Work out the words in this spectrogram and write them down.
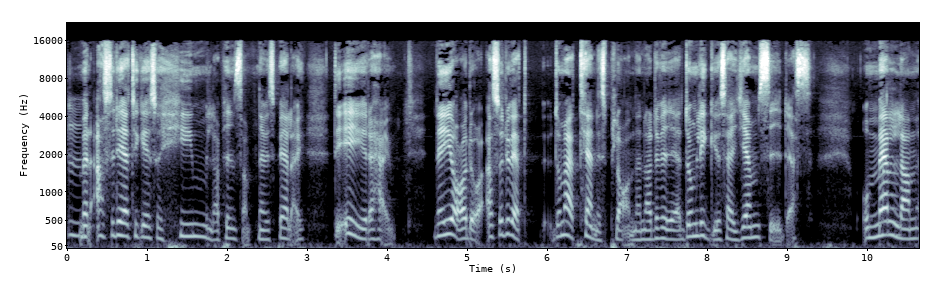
Men alltså det jag tycker är så himla pinsamt när vi spelar. Det är ju det här. När jag då, alltså du vet de här tennisplanerna där vi är, de ligger ju så här jämsides. Och mellan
